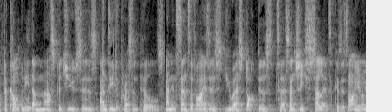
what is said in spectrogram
that. The company that mass produces antidepressant pills and incentivizes US doctors to essentially sell it, because it's not, you know,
